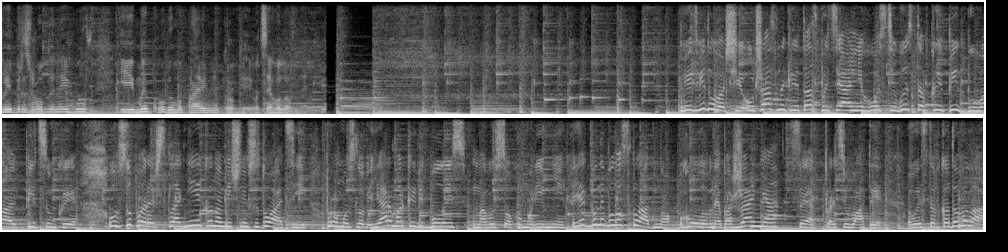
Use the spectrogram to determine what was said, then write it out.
вибір зроблений був, і ми робимо правильні кроки. Оце головне. Відвідувачі, учасники та спеціальні гості виставки підбивають підсумки. Усупереч складній економічній ситуації, промислові ярмарки відбулись на високому рівні. Якби не було складно, головне бажання це працювати. Виставка довела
